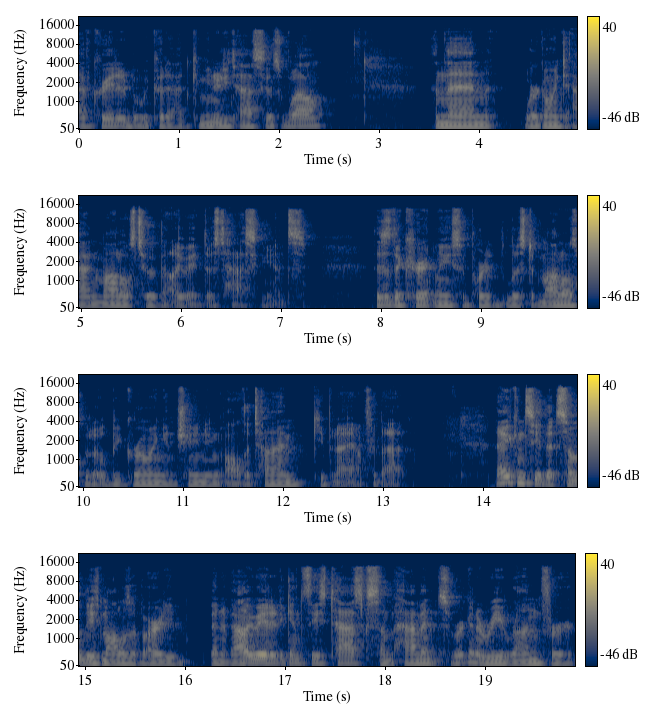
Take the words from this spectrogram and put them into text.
I've created, but we could add community tasks as well. And then we're going to add models to evaluate those tasks against. This is the currently supported list of models, but it will be growing and changing all the time. Keep an eye out for that. Now you can see that some of these models have already been evaluated against these tasks, some haven't. So we're going to rerun for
